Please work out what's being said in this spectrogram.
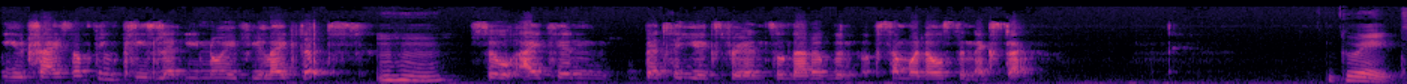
you try something, please let me know if you liked it, Mm-hmm. so I can better your experience on that of, the, of someone else the next time. Great.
